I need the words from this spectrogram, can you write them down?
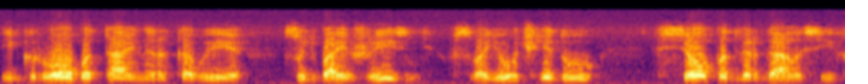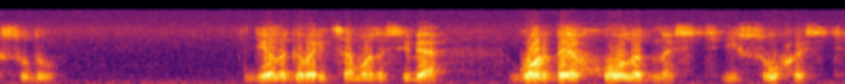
и гроба тайны роковые, судьба и жизнь в свою череду, все подвергалось их суду. Дело говорит само за себя. Гордая холодность и сухость,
